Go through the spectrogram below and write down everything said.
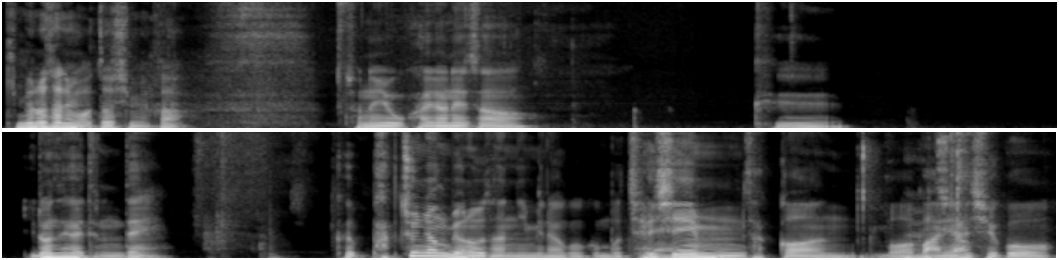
김 변호사님 어떠십니까? 저는 요 관련해서 그 이런 생각이 드는데 그 박준영 변호사님이라고 그 뭐 재심 사건 뭐 아, 많이 그쵸. 하시고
